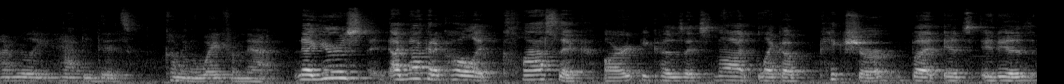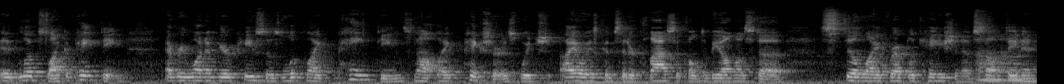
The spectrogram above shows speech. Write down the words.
I'm really happy that it's coming away from that. Now yours, I'm not going to call it classic art because it's not like a picture, but it's it is it looks like a painting. Every one of your pieces look like paintings, not like pictures, which I always consider classical to be almost a still life replication of something, Uh-huh. and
